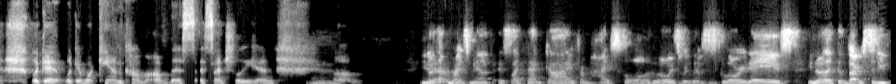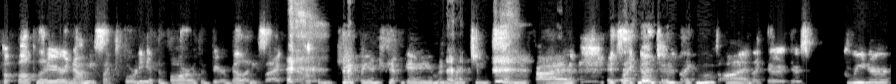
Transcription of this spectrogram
look at look at what can come of this essentially and yeah. um, You know yeah. what that reminds me of is like that guy from high school who always relives his glory days. You know, like the varsity football player, and now he's like 40 at the bar with a beer belly. He's like, championship game in 1975. It's like, no, dude, like move on. Like there, there's greener.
